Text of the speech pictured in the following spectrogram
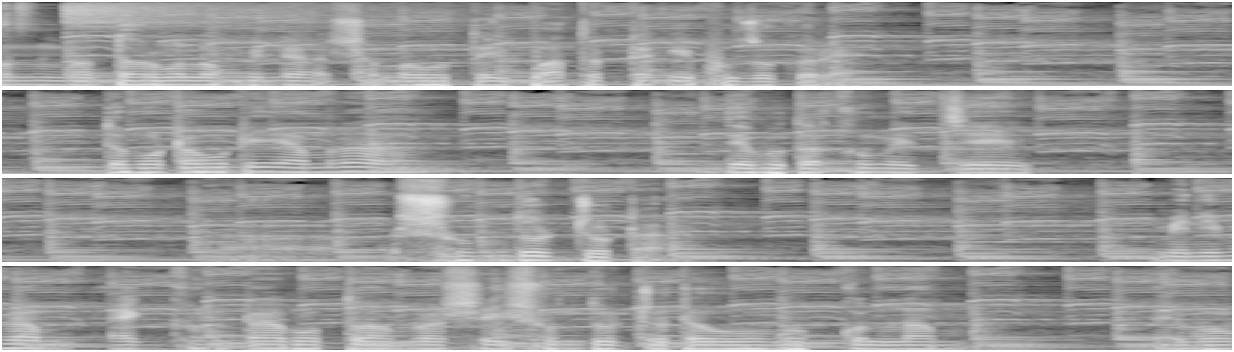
অন্য ধর্মাবলম্বীরা সম্ভবত এই পাথরটাকে পুজো করে। তো মোটামুটি আমরা দেবতাখুমের যে সৌন্দর্যটা, মিনিমাম এক ঘণ্টা মতো আমরা সেই সৌন্দর্যটা উপভোগ করলাম এবং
